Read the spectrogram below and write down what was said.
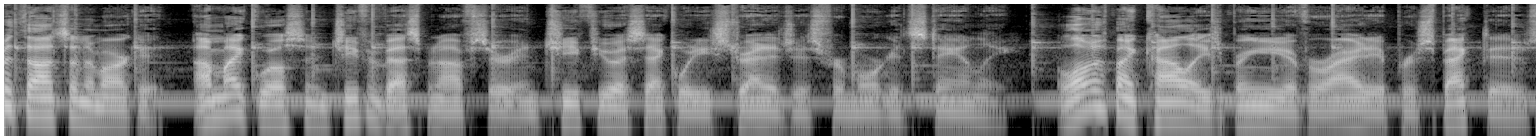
to Thoughts on the Market. I'm Mike Wilson, Chief Investment Officer and Chief U.S. Equity Strategist for Morgan Stanley. Along with my colleagues bringing you a variety of perspectives,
